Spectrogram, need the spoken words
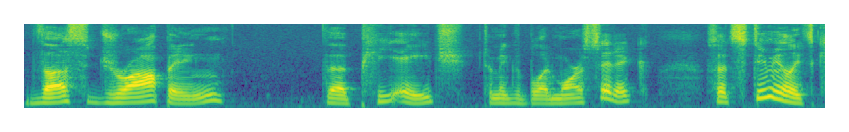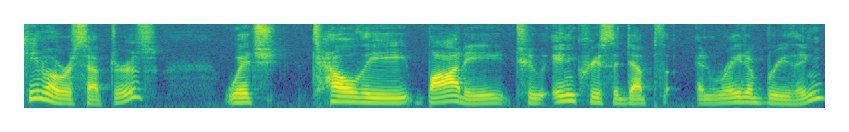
thus dropping the pH to make the blood more acidic. So it stimulates chemoreceptors, which tell the body to increase the depth and rate of breathing,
